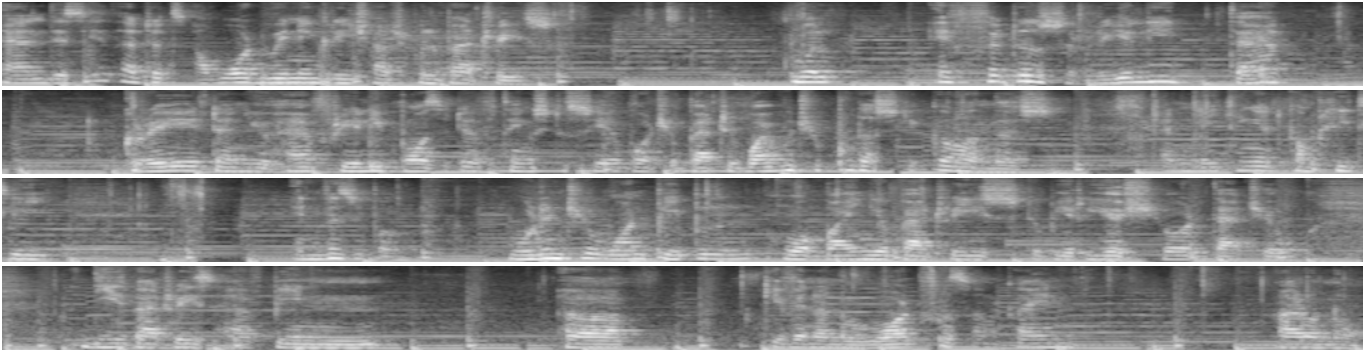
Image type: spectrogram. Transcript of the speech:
and they say that it's award-winning rechargeable batteries. Well, if it is really that great and you have really positive things to say about your battery, why would you put a sticker on this and making it completely invisible? Wouldn't you want people who are buying your batteries to be reassured that you these batteries have been uh, given an award for some kind? I don't know.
